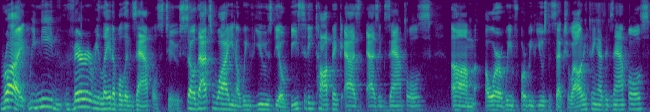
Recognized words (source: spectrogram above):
Right. We need very relatable examples too. So that's why, you know, we've used the obesity topic as as examples. um, or we've or we've used the sexuality thing as examples.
